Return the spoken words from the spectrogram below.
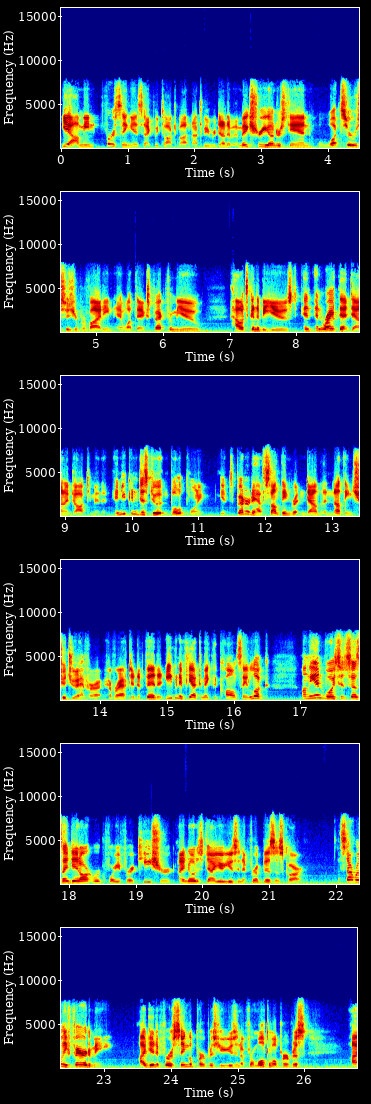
Yeah, I mean, first thing is like we talked about, not to be redundant, but make sure you understand what services you're providing and what they expect from you, how it's going to be used, and, and write that down and document it. And you can just do it in bullet point. It's better to have something written down than nothing should you ever ever have to defend it. Even if you have to make the call and say, look, on the invoice it says I did artwork for you for a T-shirt. I noticed now you're using it for a business card. That's not really fair to me. I did it for a single purpose. You're using it for multiple purpose. I,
